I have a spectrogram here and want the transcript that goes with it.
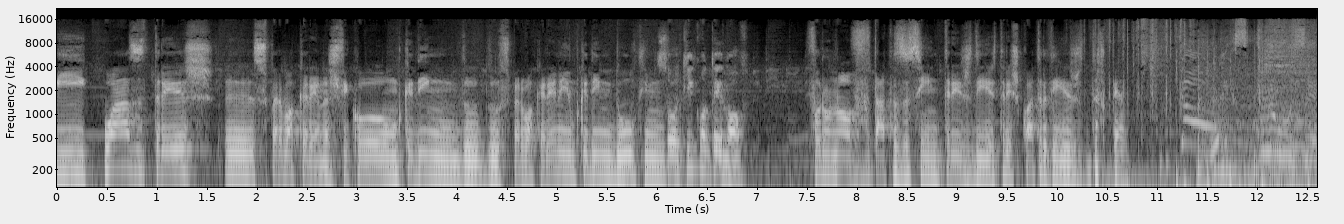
e quase três uh, Superboc Arenas. Ficou um bocadinho do, do Superboc Arena e um bocadinho do último. Só aqui contei nove. Foram nove datas assim, três dias, três, quatro dias de repente. Exclusive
